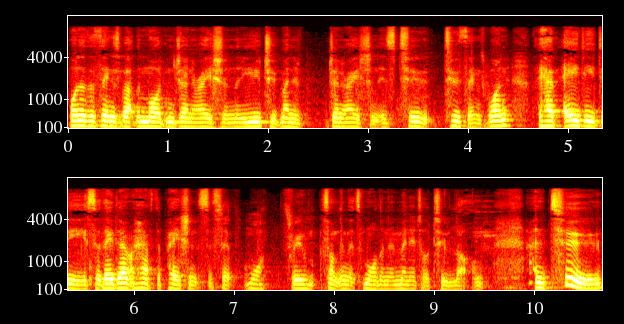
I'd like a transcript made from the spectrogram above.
One of the things about the modern generation, the YouTube generation, is two, two things. One, they have ADD, so they don't have the patience to sit more through something that's more than a minute or two long. And two,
